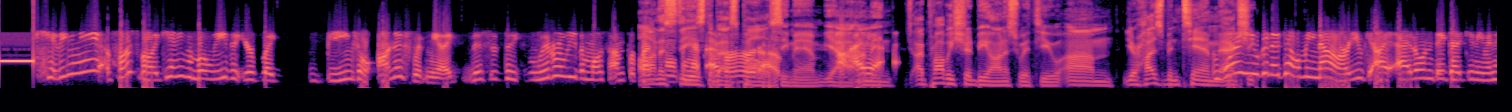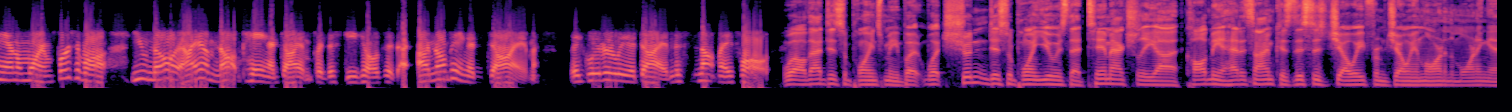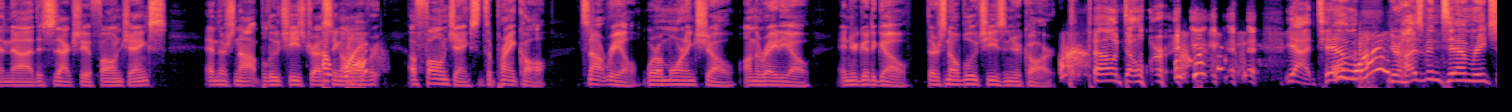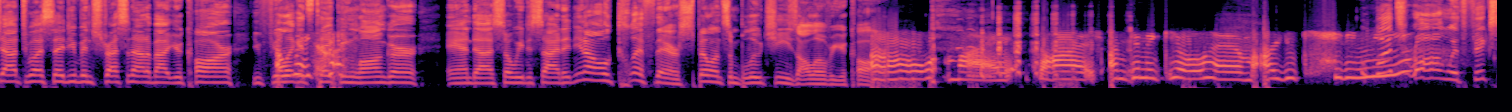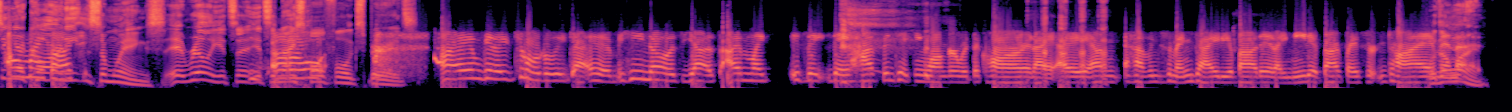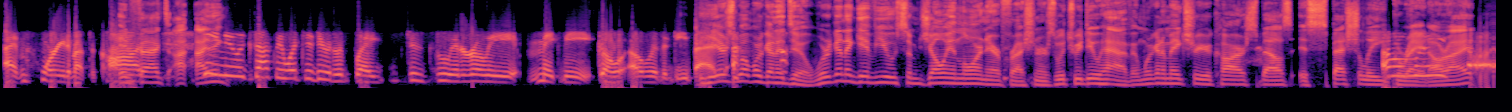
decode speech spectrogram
kidding me? First of all, I can't even believe that you're like being so honest with me. Like this is the literally the most unprofessional Honesty thing is the I've best ever heard policy, of. ma'am. Yeah, I, I- mean, I probably should be honest with you. Um, your husband Tim What actually. are you going to tell me now? Are you? I, I don't think I can even handle more. And first of all, you know I am not paying a dime for this detail. I'm not paying a dime. Like literally a dime. This is not my fault. Well, that disappoints me. But what shouldn't disappoint you is that Tim actually uh, called me ahead of time because this is Joey from Joey and Lauren in the morning, and uh, this is actually a phone Jenks, and there's not blue cheese dressing all over. A phone Jenks. It's a prank call. It's not real. We're a morning show on the radio, and you're good to go. There's no blue cheese in your car. no, don't worry. yeah, Tim, What? your husband Tim reached out to us, said you've been stressing out about your car. You feel Oh like it's God. taking longer. And uh, so we decided, you know, old Cliff there spilling some blue cheese all over your car. Oh my gosh! I'm gonna kill him. Are you kidding me? What's wrong with fixing Oh your my car and gosh. eating some wings? It really, it's a, it's a nice, Oh. hopeful experience. I am gonna totally get him. He knows. Yes, I'm like they they have been taking longer with the car, and I I am having some anxiety about it. I need it back by a certain time, Well, don't and worry. I, I'm worried about the car. In fact, I, I he think knew exactly what to do to like just literally make me go over the deep end. here's what we're gonna do. We're gonna give you some Joey and Lauren air fresheners, which we do have, and we're gonna make sure your car smells especially Oh great. my All right. gosh.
